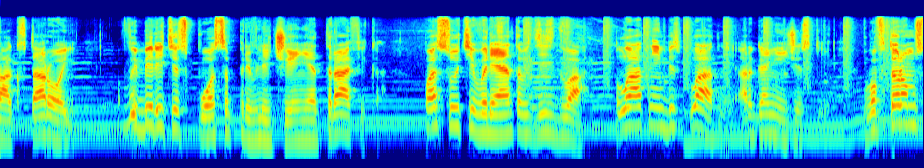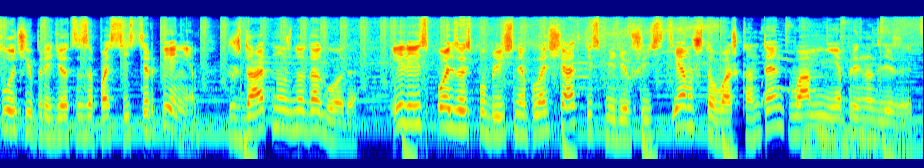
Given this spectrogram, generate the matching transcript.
Шаг второй. Выберите способ привлечения трафика. По сути вариантов здесь два. Платный и бесплатный, органический. Во втором случае придется запастись терпением, ждать нужно до года. Или использовать публичные площадки, смирившись с тем, что ваш контент вам не принадлежит.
